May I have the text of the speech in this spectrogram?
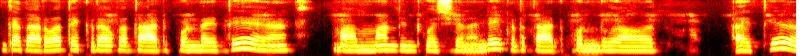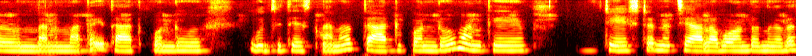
ఇంకా తర్వాత ఇక్కడ ఒక తాటిపండు అయితే మా అమ్మ ఇంటికి వచ్చానండి. ఇక్కడ తాటిపండు అయితే ఉందన్నమాట. ఈ తాటిపండు గుజ్జు తీస్తున్నాను. తాటిపండు మనకి టేస్ట్ అనేది చాలా బాగుంటుంది కదా.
